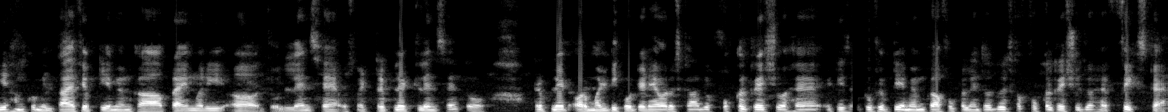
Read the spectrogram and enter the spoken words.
ये हमको मिलता है फिफ्टी एम mm का प्राइमरी जो लेंस है उसमें ट्रिपलेट लेंस है तो ट्रिपलेट और मल्टी कोटेड है और इसका जो फोकल रेशियो है इट इज़ 250 फिफ्टी एम का फोकल लेंथ है तो इसका फोकल रेशियो जो है फिक्स्ड है।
